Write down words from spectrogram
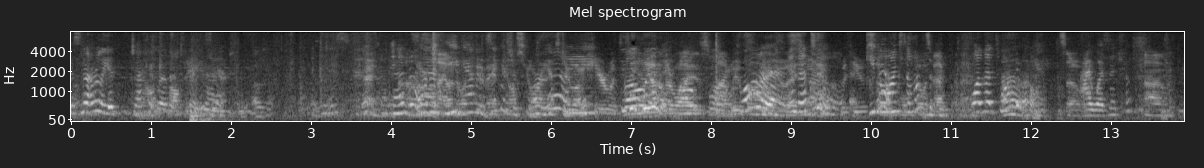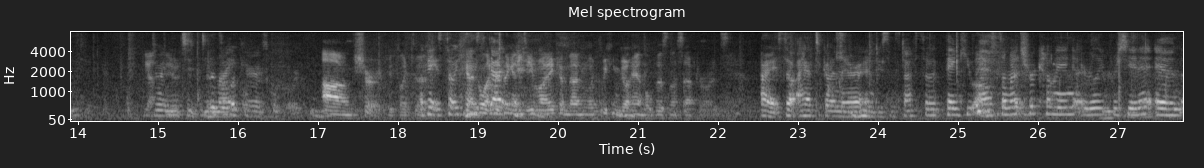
It's not really a jacket weather today, is it? I don't know if you have anything else you want to do up here with Well, media, otherwise, uh, we will go Florence, into and that's it it. with you. He belongs to we'll lots of people. Well, that's wonderful. So, I wasn't sure. Yeah, Do I do you, need to That's do a mic local or? school board. um, sure, if you'd like to Okay, so he's handle got- everything in D-Mic and then we- we can go handle business afterwards. All right, so I have to go in there and do some stuff. So thank you all so much for coming. I really appreciate it. And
